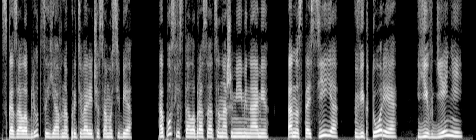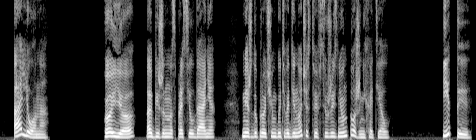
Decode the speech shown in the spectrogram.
сказала блюдце, явно противореча само себе, а после стала бросаться нашими именами: Анастасия, Виктория, Евгений, Алена. А я? обиженно спросил Даня. Между прочим, быть в одиночестве всю жизнь он тоже не хотел. «И ты»,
